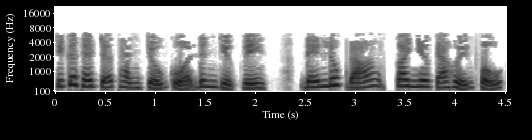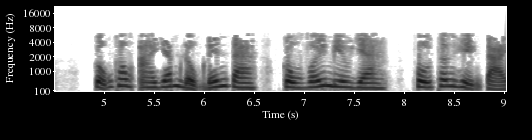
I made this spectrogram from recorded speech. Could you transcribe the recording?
chỉ có thể trở thành chủ của Đinh Dược Viên. Đến lúc đó, coi như cả huyện phủ, cũng không ai dám đụng đến ta, cùng với Miêu gia, phụ thân hiện tại.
